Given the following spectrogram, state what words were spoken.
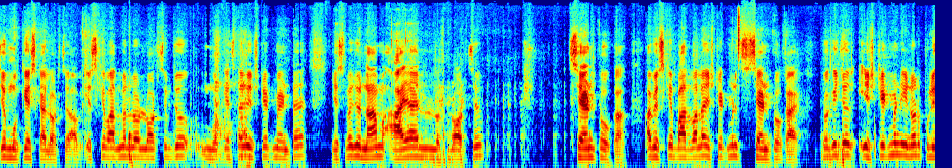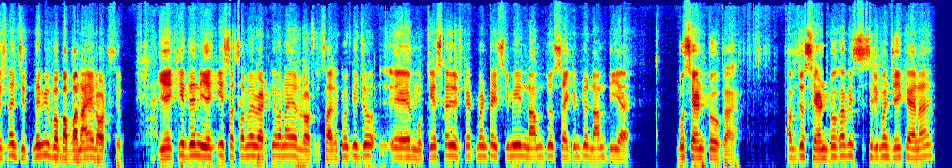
जो मुकेश का लॉर्डशिप अब इसके बाद में लॉर्डशिप जो मुकेश का जो स्टेटमेंट है इसमें जो नाम आया है लॉर्डशिप सेंटो का। अब इसके बाद वाला स्टेटमेंट सेंटो का है क्योंकि जो स्टेटमेंट इन्होंने पुलिस ने जितने भी बनाए लॉर्डशिप एक ही दिन एक ही समय बैठ के बनाए लॉटशिप सारे क्योंकि जो ए, मुकेश का जो स्टेटमेंट है इसी में नाम जो सेकंड जो नाम दिया है वो सेंटो का है। अब जो सेंटो का भी श्रीमंत यही कहना है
